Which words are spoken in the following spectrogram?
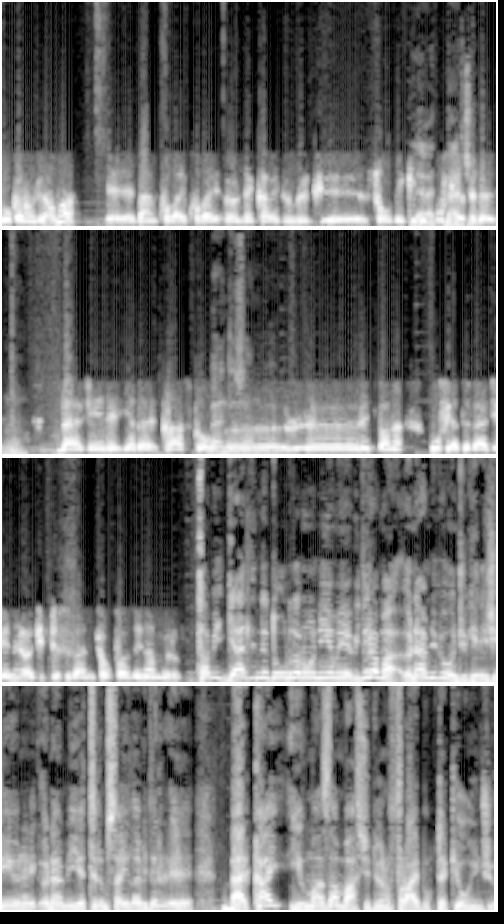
Okan Hoca ama e, ben kolay kolay örnek Karagümrük e, sol bekini Levent bu fiyatı ver- vereceğini ya da de e, e, bu fiyatı vereceğini açıkçası ben çok fazla inanmıyorum. Tabii geldiğinde doğrudan oynayamayabilir ama önemli bir oyuncu. Geleceğe yönelik önemli bir yatırım sayılabilir. Berkay Yılmaz'dan bahsediyorum. Freiburg'daki oyuncu.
